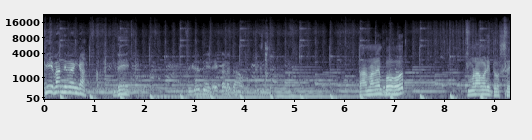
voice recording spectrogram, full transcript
কি বান্ধি ম্যাঙ্গা? দে। ভিডিও দিয়ে একাডে দাও। তার মানে বহুত মোটামুটি ধরছে।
